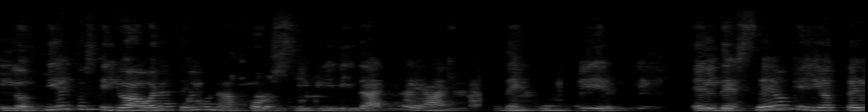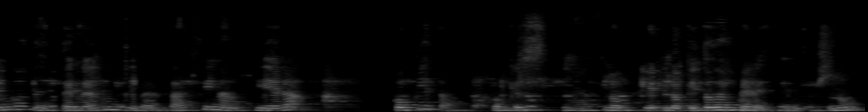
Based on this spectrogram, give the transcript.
lo cierto es que yo ahora tengo una posibilidad real de cumplir el deseo que yo tengo de tener mi libertad financiera completa, porque es lo que, lo que todos merecemos, ¿no?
